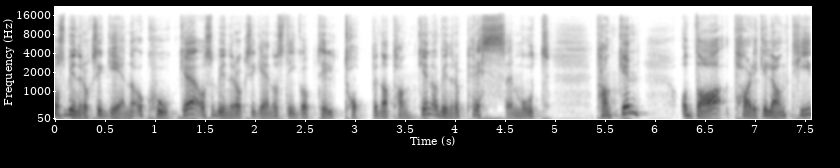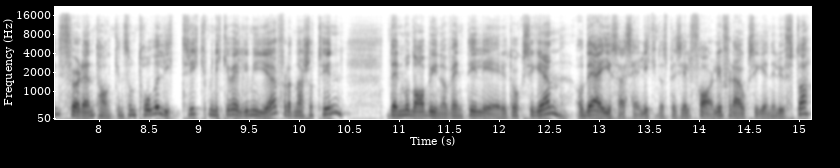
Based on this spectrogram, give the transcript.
Og så begynner oksygenet å koke, og så begynner oksygenet å stige opp til toppen av tanken og begynner å presse mot tanken. Og da tar det ikke lang tid før den tanken som tåler litt trykk, men ikke veldig mye, for den er så tynn, den må da begynne å ventilere ut oksygen. Og det er i seg selv ikke noe spesielt farlig, for det er oksygen i lufta.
